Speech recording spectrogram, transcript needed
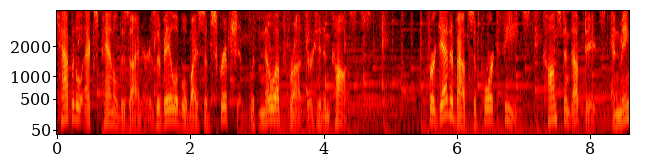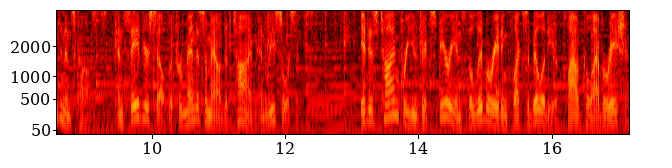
Capital X Panel Designer is available by subscription with no upfront or hidden costs. Forget about support fees, constant updates, and maintenance costs, and save yourself a tremendous amount of time and resources. It is time for you to experience the liberating flexibility of cloud collaboration,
